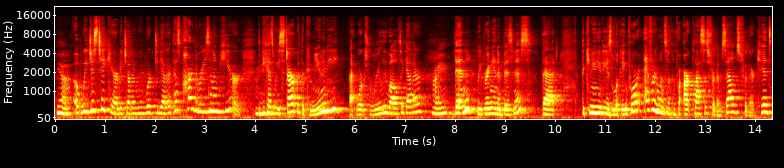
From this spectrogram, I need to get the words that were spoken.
Yeah. Uh, we just take care of each other. We work together. That's part of the reason I'm here. Right. Because we start with a community that works really well together. Right. Then we bring in a business that the community is looking for. Everyone's looking for art classes for themselves, for their kids.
